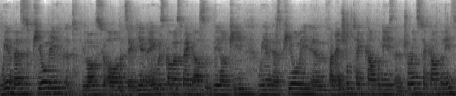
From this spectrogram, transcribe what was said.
We invest purely, it belongs to our, let's say, DNA with Commerzbank as DLP, we invest purely in financial tech companies and insurance tech companies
